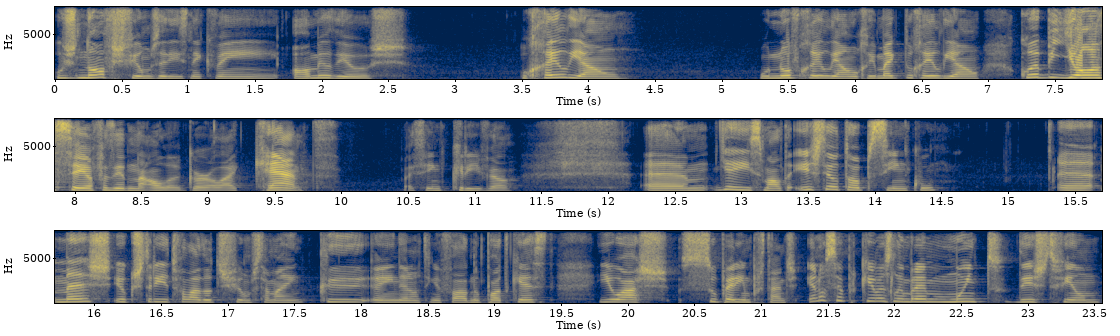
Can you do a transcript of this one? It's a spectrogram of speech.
os novos filmes da Disney que vêm. Oh meu Deus! O Rei Leão. O novo Rei Leão, o remake do Rei Leão, com a Beyoncé a fazer Nala. Girl, I can't. vai ser incrível. Um, e é isso, malta. Este é o top 5. Uh, mas eu gostaria de falar de outros filmes também que ainda não tinha falado no podcast e eu acho super importantes. Eu não sei porquê, mas lembrei-me muito deste filme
